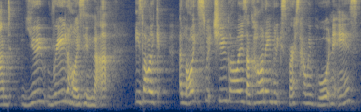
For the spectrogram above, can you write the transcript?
And you realizing that is like a light switch, you guys. I can't even express how important it is.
